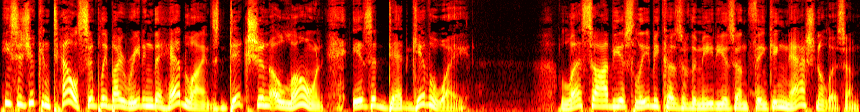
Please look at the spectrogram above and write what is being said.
He says you can tell simply by reading the headlines. Diction alone is a dead giveaway. Less obviously because of the media's unthinking nationalism.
